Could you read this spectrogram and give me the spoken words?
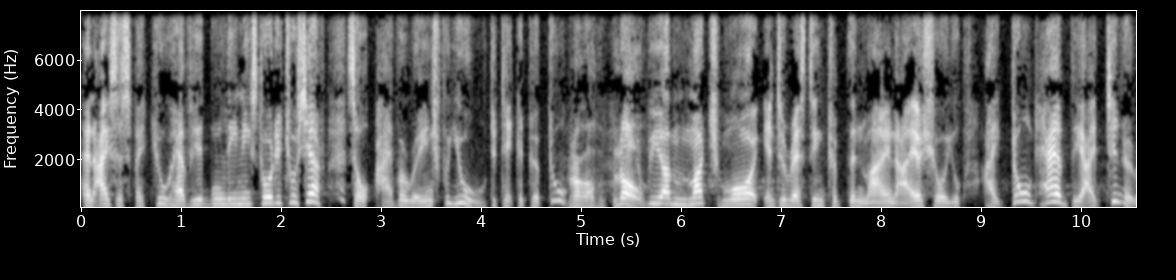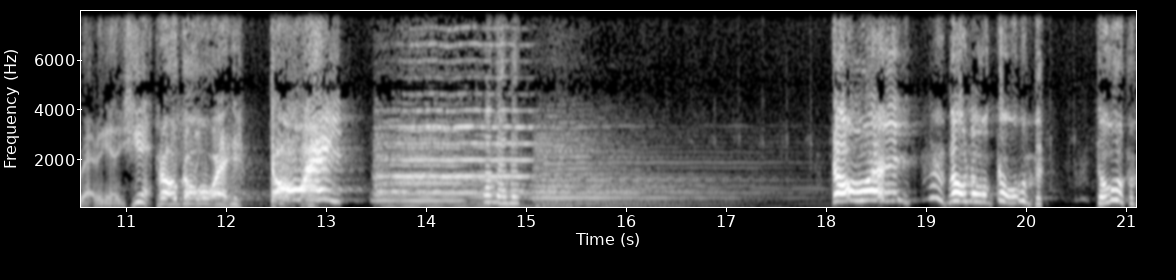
and I suspect you have hidden leanings toward it yourself. So I've arranged for you to take a trip too. No, no. It'll be a much more interesting trip than mine, I assure you. I don't have the itinerary as yet. No, go away. Go away! Go away! No, no, go. Go. It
